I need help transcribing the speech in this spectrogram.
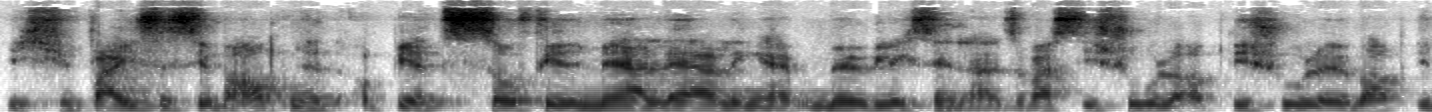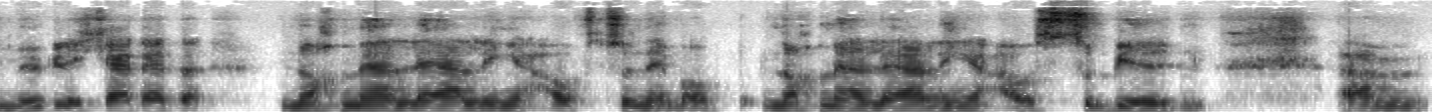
Ich weiß es überhaupt nicht, ob jetzt so viel mehr Lehrlinge möglich sind. Also was die Schule, ob die Schule überhaupt die Möglichkeit hätte, noch mehr Lehrlinge aufzunehmen, ob noch mehr Lehrlinge auszubilden. Ähm,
